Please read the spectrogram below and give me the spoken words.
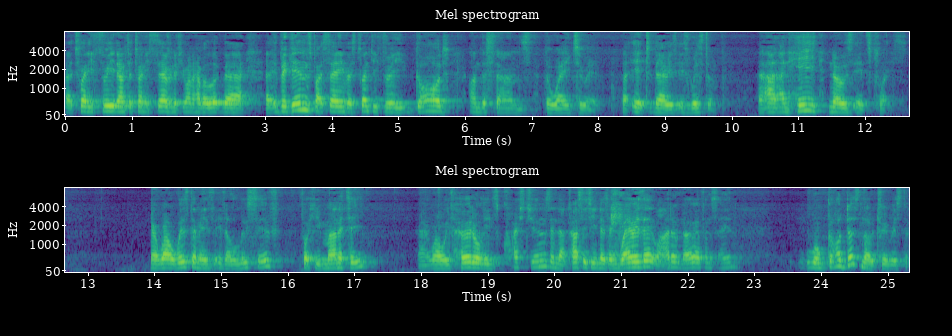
uh, 23 down to 27, if you want to have a look there. Uh, it begins by saying, verse 23, God understands the way to it. That it there is, is wisdom. Uh, and he knows its place. Now, while wisdom is, is elusive for humanity, uh, while we've heard all these questions in that passage, you know, saying, Where is it? Well, I don't know, everyone's saying. Well, God does know true wisdom.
